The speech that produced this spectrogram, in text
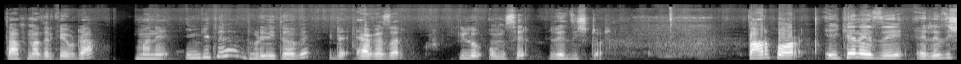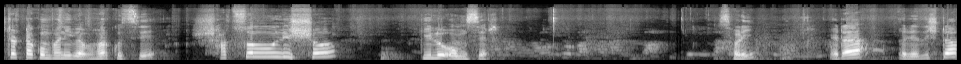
তা আপনাদেরকে ওটা মানে ইঙ্গিতে ধরে নিতে হবে, এটা এক হাজার কিলো ওমসের রেজিস্টার। তারপর এইখানে যে রেজিস্টারটা কোম্পানি ব্যবহার করছে, সাতচল্লিশশো কিলো ওমসের। সরি, এটা রেজিস্টার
